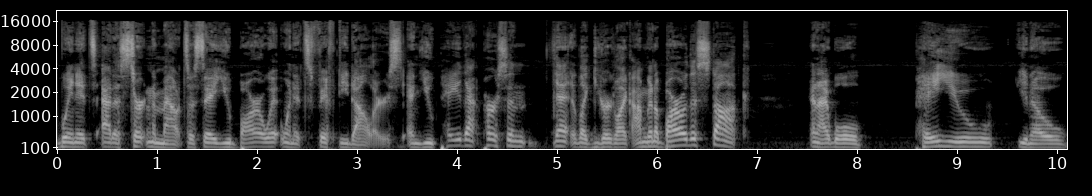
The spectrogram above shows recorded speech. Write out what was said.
when it's at a certain amount. So say you borrow it when it's fifty dollars, and you pay that person that like you're like I'm going to borrow this stock, and I will pay you you know,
